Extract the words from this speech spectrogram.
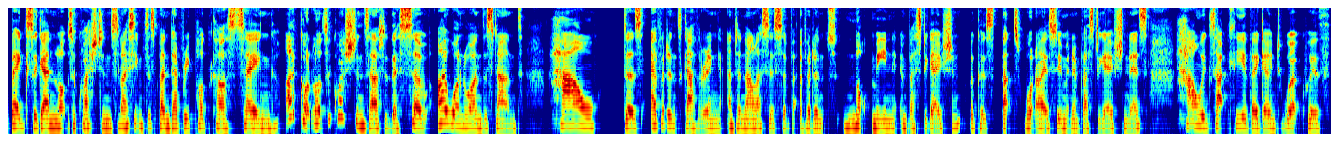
begs again lots of questions. And I seem to spend every podcast saying, I've got lots of questions out of this. So I want to understand how does evidence gathering and analysis of evidence not mean investigation? Because that's what I assume an investigation is. How exactly are they going to work with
